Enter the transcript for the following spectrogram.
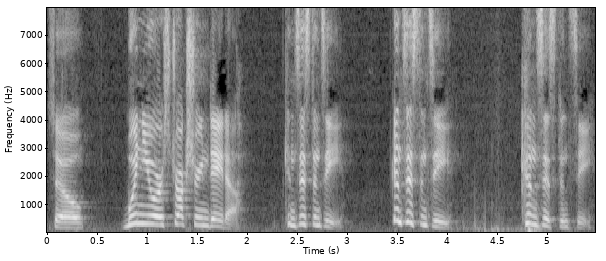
So when you are structuring data, consistency, consistency, consistency.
